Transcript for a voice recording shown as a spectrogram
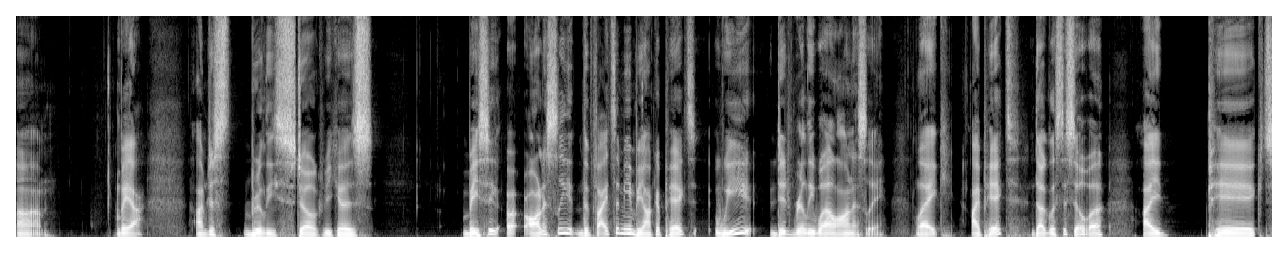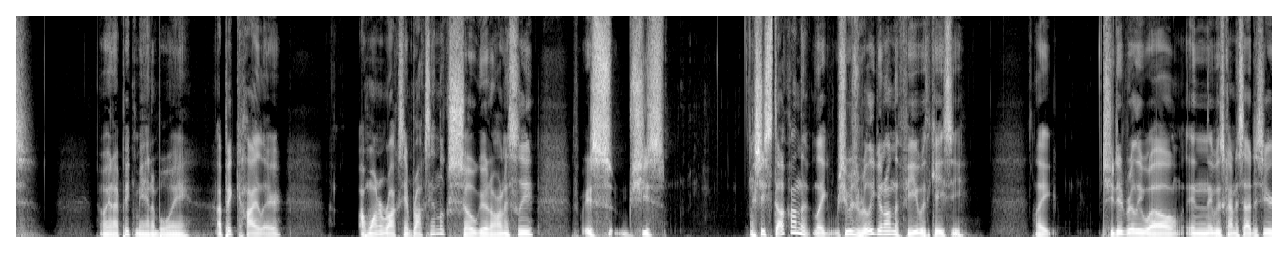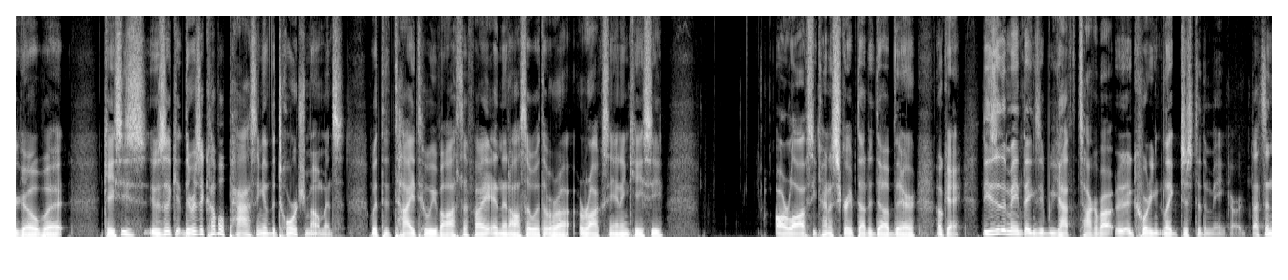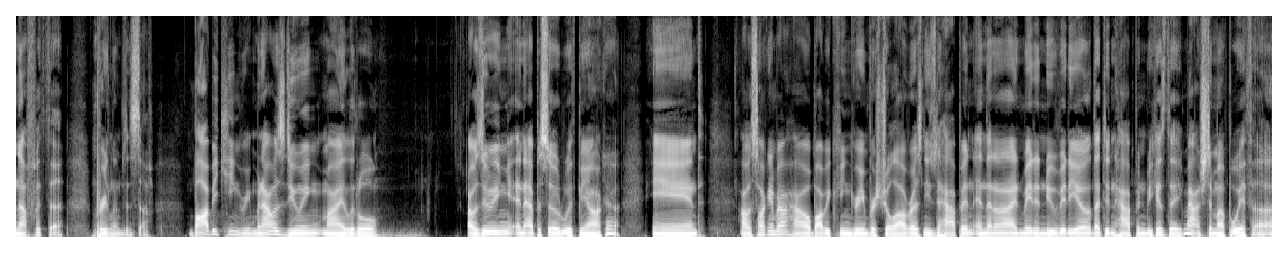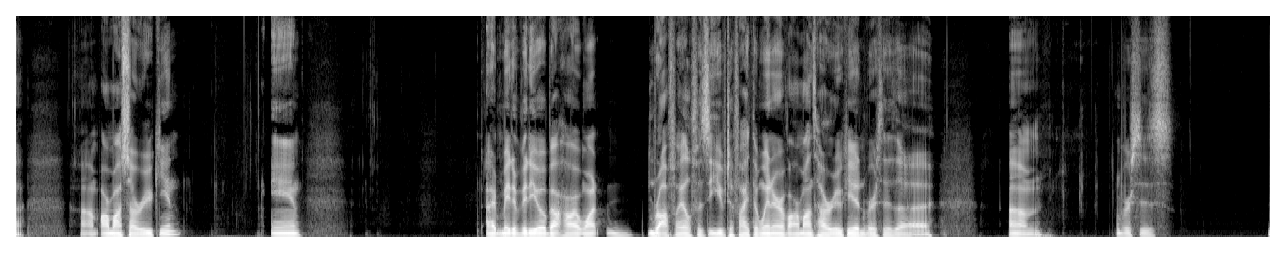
Um, but yeah, I'm just really stoked because basic uh, honestly, the fights that me and Bianca picked, we did really well, honestly. Like I picked Douglas De Silva. I picked wait, I picked Mana Boy. I picked Kyler. I wanted Roxanne. Roxanne looks so good, honestly. Is she's she's stuck on the like she was really good on the feet with Casey. Like she did really well and it was kind of sad to see her go, but Casey's it was like there was a couple passing of the torch moments with the Tai Tuivasa fight and then also with Ro- Roxanne and Casey. Arlovski kind of scraped out a dub there. Okay, these are the main things that we have to talk about uh, according like just to the main card. That's enough with the prelims and stuff. Bobby King Green. When I was doing my little I was doing an episode with Bianca and I was talking about how Bobby King Green versus Joel Alvarez needs to happen, and then I made a new video that didn't happen because they matched him up with uh, um, Arman Tsarukyan, and I made a video about how I want Rafael Fiziev to fight the winner of Arman Tsarukyan versus uh, um, versus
